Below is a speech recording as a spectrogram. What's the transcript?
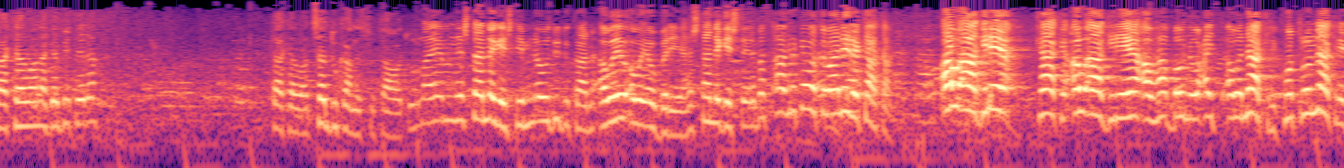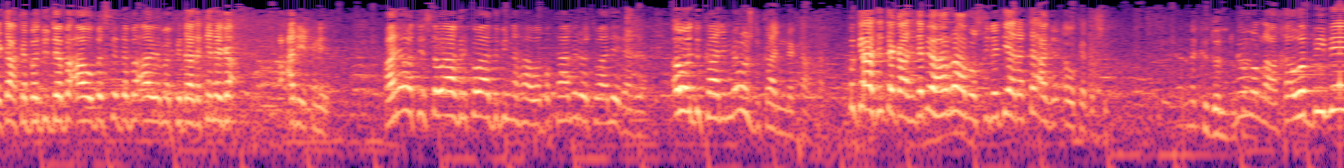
کاکەوانەکە بێت لێرە؟ تاکەەوە چەند دوکانە سوتاوت وڵایم نێشتا نەگەشتی من ئەو دوو دوکان ئەوەی ئەوەی ئەو بەرێ هەشتا نەگەشتێرە بەس ئاگرەکەەوە توانێ لە کاکەم ئەو ئاگرێ کاکە ئەو ئاگرەیە ئەوها بەو نوعیت ئەوە ناکری کۆنتترۆل ناکرێت کاکە بە دوو دەبە ئاو بەستە دەبە ئاوێمە پێدادەکە نەگە عریق نێت ئەەوە تێستەوە ئاگرەکەەوە دەبینەهاوە بە کامێرەوە توانێرانە ئەوە دوکانیم لەەوەش دوکانی نەکاکە بکاتە دەکات دەبێ هەڕابۆستی لە دیارە تا ئاگر ئەوە کە دەشێت نەکردڵ وەڵاخەوە بیبێ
